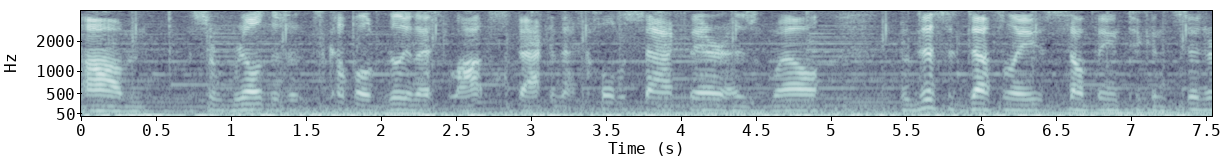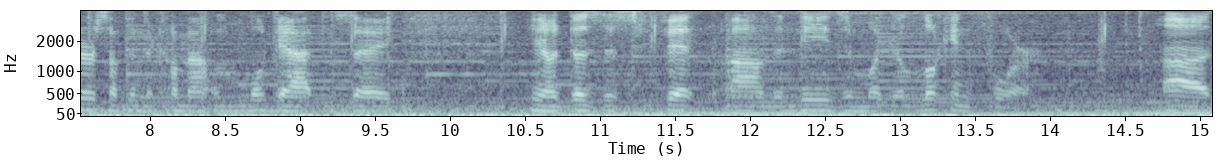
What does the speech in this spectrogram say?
Um, some real, there's a couple of really nice lots back in that cul-de-sac there as well. But this is definitely something to consider, something to come out and look at to say, you know, does this fit um, the needs and what you're looking for? Uh,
